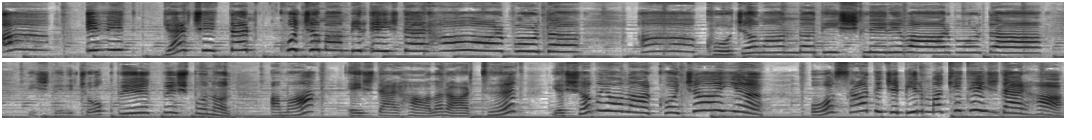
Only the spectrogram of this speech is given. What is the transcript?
Aa, evet. Gerçekten kocaman bir ejderha var burada. Aa, kocaman da dişleri var burada. Dişleri çok büyükmüş bunun. Ama ejderhalar artık yaşamıyorlar koca ayı. O sadece bir maket ejderha.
